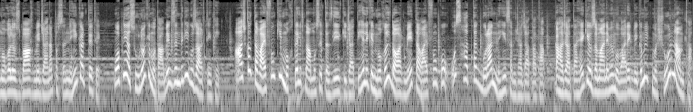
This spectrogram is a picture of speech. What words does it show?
मुगल उस बाग में जाना पसंद नहीं करते थे। वो अपने असूलों के मुताबिक ज़िंदगी गुजारती थी। आजकल तवाइफों की मुख्तलिफ़ नामों से तस्दीर की जाती है, लेकिन मुगल दौर में तवाइफों को उस हद तक बुरा नहीं समझा जाता था। कहा जाता है कि उस जमाने में मुबारक बेगम एक मशहूर नाम था।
